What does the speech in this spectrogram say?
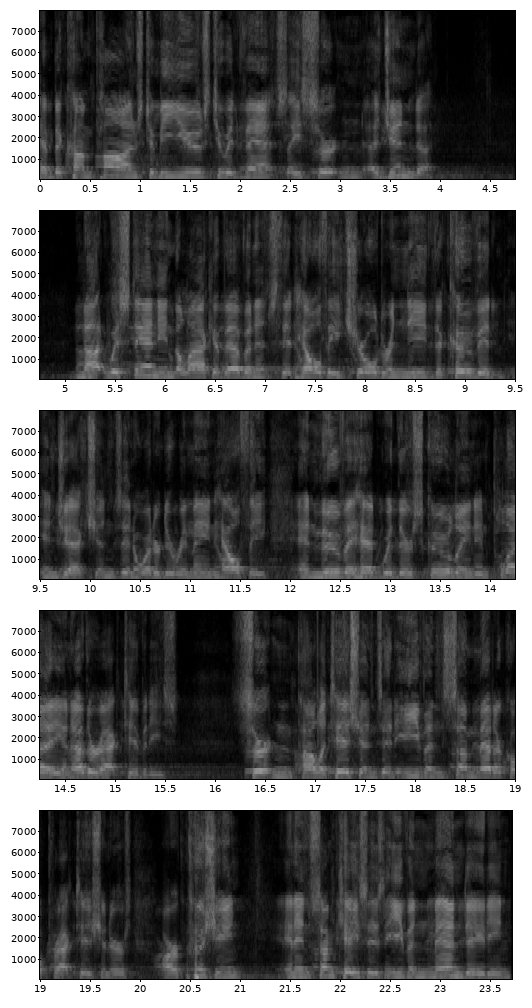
have become pawns to be used to advance a certain agenda. Notwithstanding the lack of evidence that healthy children need the COVID injections in order to remain healthy and move ahead with their schooling and play and other activities, certain politicians and even some medical practitioners are pushing and in some cases even mandating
